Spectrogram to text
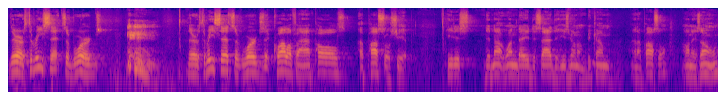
There are three sets of words. there are three sets of words that qualify Paul's apostleship. He just did not one day decide that he's going to become an apostle on his own.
